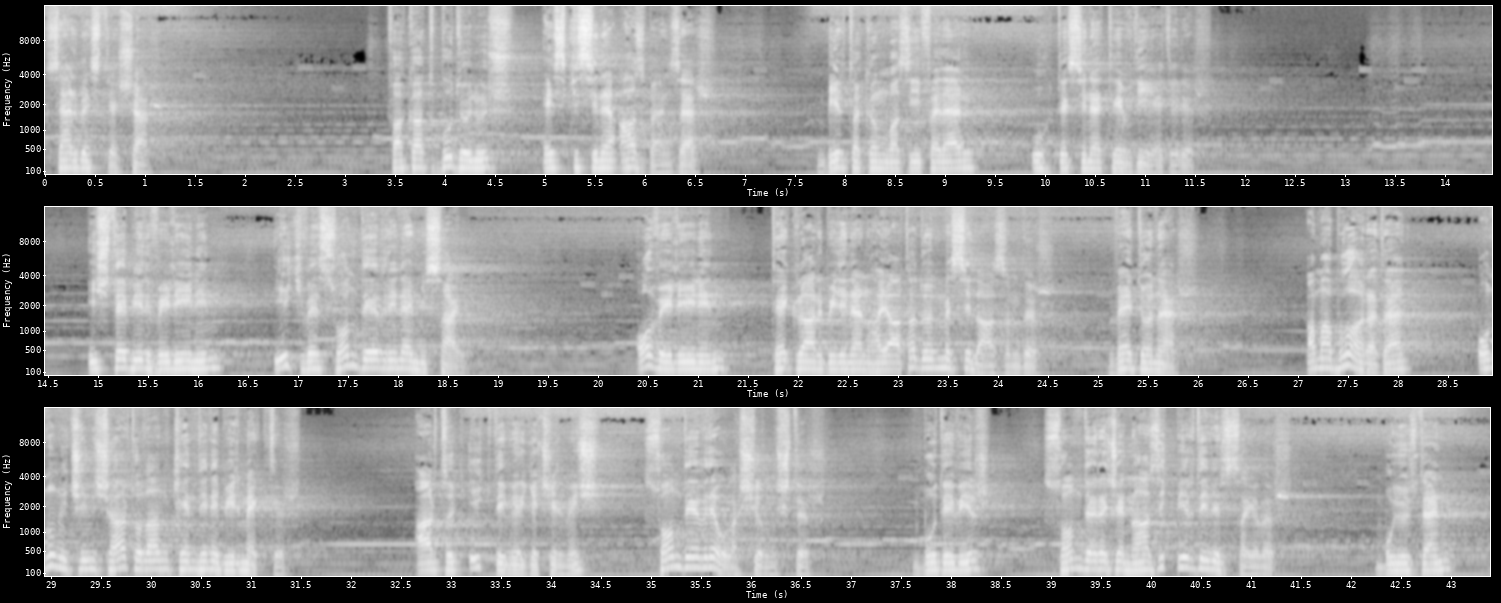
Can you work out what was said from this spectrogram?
Serbest yaşar. Fakat bu dönüş eskisine az benzer. Bir takım vazifeler uhdesine tevdi edilir. İşte bir velinin ilk ve son devrine misal. O velinin tekrar bilinen hayata dönmesi lazımdır ve döner. Ama bu arada onun için şart olan kendini bilmektir. Artık ilk devir geçilmiş, son devre ulaşılmıştır. Bu devir son derece nazik bir devir sayılır. Bu yüzden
